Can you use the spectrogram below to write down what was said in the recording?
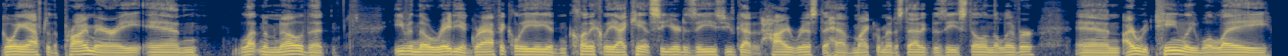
going after the primary and letting them know that even though radiographically and clinically I can't see your disease, you've got a high risk to have micrometastatic disease still in the liver. And I routinely will lay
